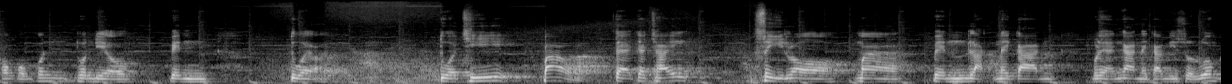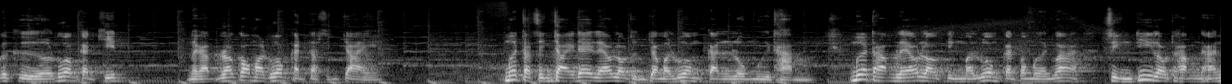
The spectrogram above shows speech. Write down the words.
ของผมคนคนเดียวเป็น ตัวตัวชี้เป้า แต่จะใช้4รอมาเป็นหลักในการบริหารงานในการมีส่วนร่วมก็คือร่วมกันคิดนะครับแล้วก็มาร่วมกันตัดสินใจ เมื่อตัดสินใจได้แล้วเราถึงจะมาร่วมกันลงมือทำเมื่อทำแล้วเราจึงมาร่วมกันประเมินว่าสิ่งที่เราทำนั้น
